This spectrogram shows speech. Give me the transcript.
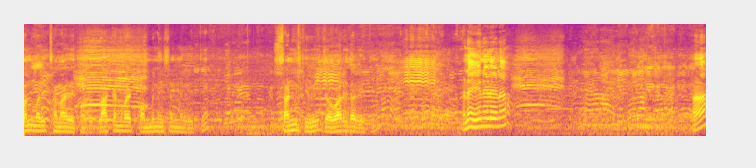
ಒಂದು ಮರಿ ಚೆನ್ನಾಗೈತೆ ನೋಡಿ ಬ್ಲ್ಯಾಕ್ ಆ್ಯಂಡ್ ವೈಟ್ ಕಾಂಬಿನೇಷನ್ನಾಗ ಐತಿ. ಸಣ್ಣ ಕಿವಿ ಜವಾರಿದಾಗ ಐತಿ. ಅಣ್ಣ ಏನು ಹೇಳಿ ಅಣ್ಣ? ಹಾಂ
